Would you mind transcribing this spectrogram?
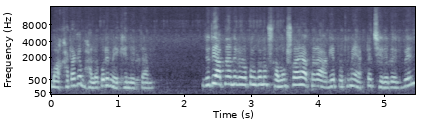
মাখাটাকে ভালো করে মেখে নিতাম। যদি আপনাদের ওরকম কোনো সমস্যা হয়, আপনারা আগে প্রথমে একটা ছেড়ে দেখবেন।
